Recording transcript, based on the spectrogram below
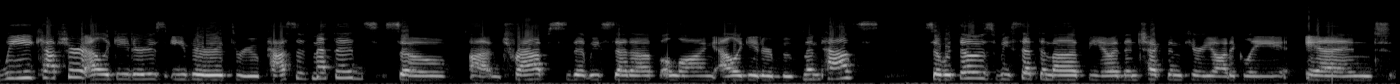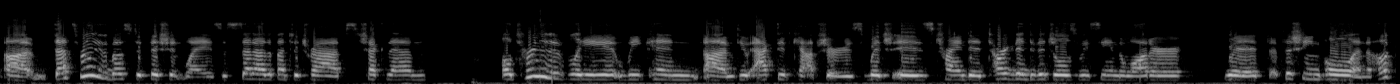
we capture alligators either through passive methods, so um, traps that we set up along alligator movement paths. So with those, we set them up, you know, and then check them periodically. And um, that's really the most efficient way is to set out a bunch of traps, check them, Alternatively, we can um, do active captures, which is trying to target individuals we see in the water with a fishing pole and a hook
